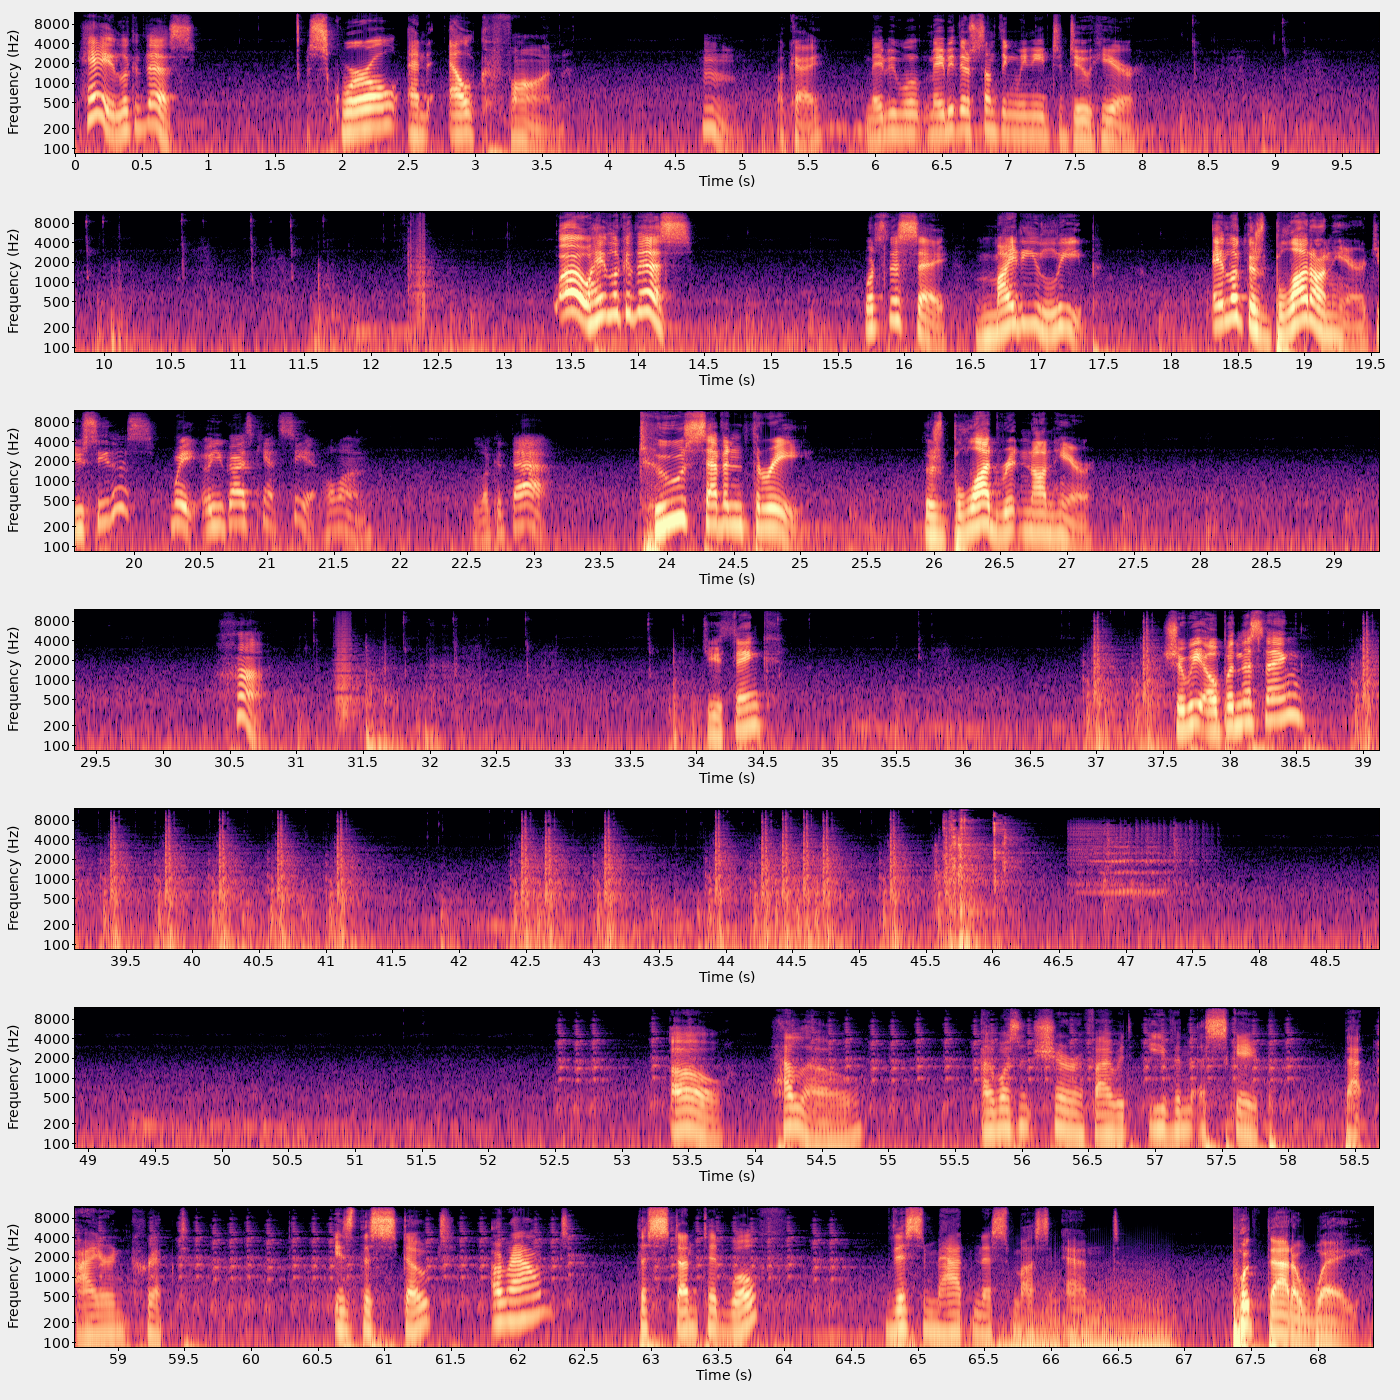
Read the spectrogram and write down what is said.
Hey, look at this. Squirrel and elk fawn. Hmm. Okay. Maybe we'll, maybe there's something we need to do here. Whoa, hey, look at this. What's this say? Mighty Leap. Hey, look, there's blood on here. Do you see this? Wait, oh, you guys can't see it. Hold on. Look at that. 273. There's blood written on here. Huh. Do you think? Should we open this thing? Oh, hello. I wasn't sure if I would even escape that iron crypt. Is the stoat around? The stunted wolf? This madness must end. Put that away.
